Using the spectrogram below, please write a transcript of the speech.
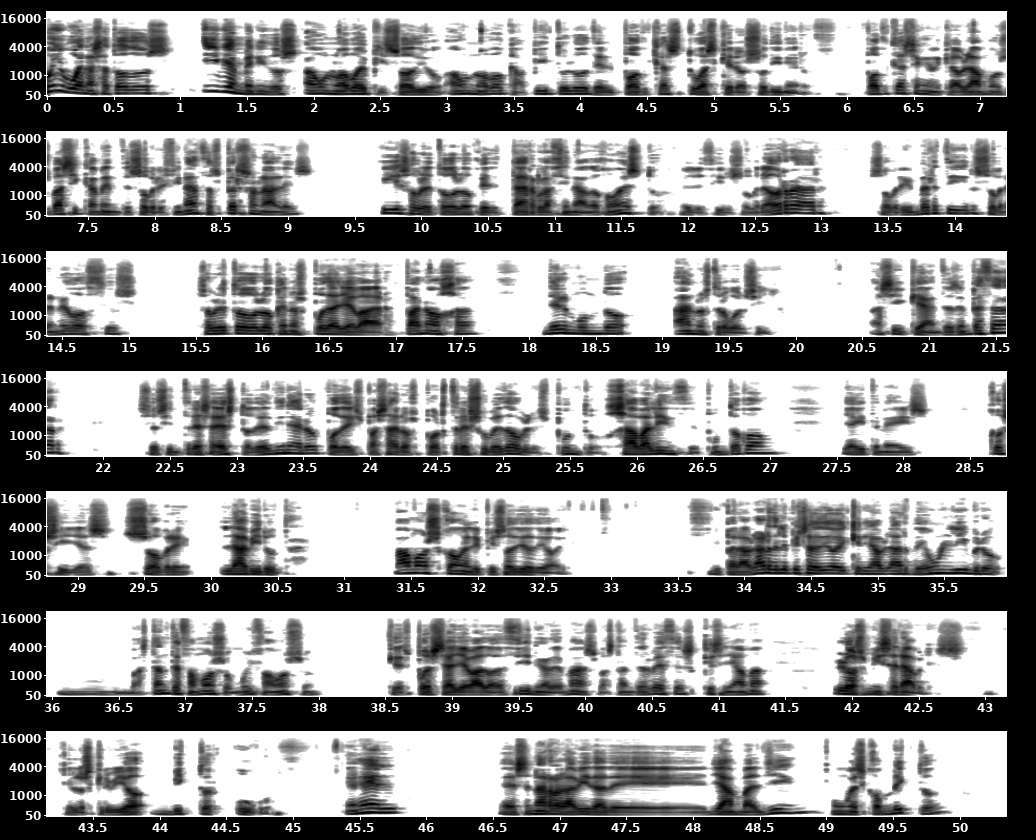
Muy buenas a todos y bienvenidos a un nuevo episodio, a un nuevo capítulo del podcast Tu asqueroso dinero, podcast en el que hablamos básicamente sobre finanzas personales y sobre todo lo que está relacionado con esto, es decir, sobre ahorrar, sobre invertir, sobre negocios, sobre todo lo que nos pueda llevar panoja del mundo a nuestro bolsillo. Así que antes de empezar, si os interesa esto del dinero, podéis pasaros por www.javalince.com y ahí tenéis cosillas sobre la viruta. Vamos con el episodio de hoy. Y para hablar del episodio de hoy quería hablar de un libro mm, bastante famoso, muy famoso, que después se ha llevado al cine además bastantes veces, que se llama Los Miserables, que lo escribió Víctor Hugo. En él eh, se narra la vida de Jean Valjean, un exconvicto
